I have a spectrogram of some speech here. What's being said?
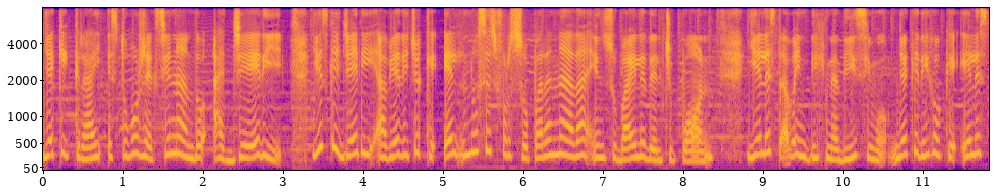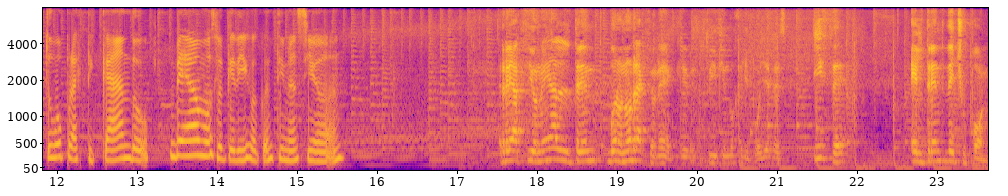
ya que Cry estuvo reaccionando a Jerry. Y es que Jerry había dicho que él no se esforzó para nada en su baile del chupón. Y él estaba indignadísimo, ya que dijo que él estuvo practicando. Veamos lo que dijo a continuación. Reaccioné al trend, bueno, no reaccioné, estoy diciendo gilipolleces. Hice el trend de chupón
